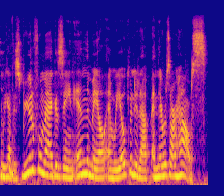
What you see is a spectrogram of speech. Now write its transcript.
we got this beautiful magazine in the mail, and we opened it up, and there was our house."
